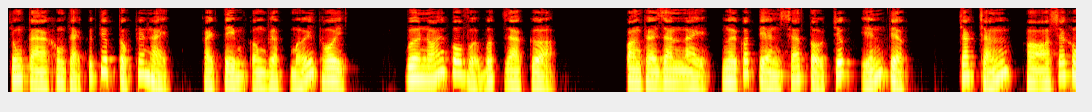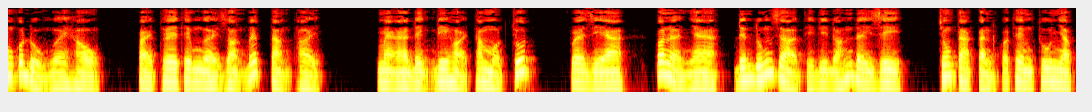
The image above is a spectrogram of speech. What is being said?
Chúng ta không thể cứ tiếp tục thế này, phải tìm công việc mới thôi. Vừa nói cô vừa bước ra cửa. Khoảng thời gian này, người có tiền sẽ tổ chức yến tiệc. Chắc chắn họ sẽ không có đủ người hầu, phải thuê thêm người dọn bếp tạm thời. Mẹ định đi hỏi thăm một chút. Frezia, con ở nhà, đến đúng giờ thì đi đón Daisy. Chúng ta cần có thêm thu nhập.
